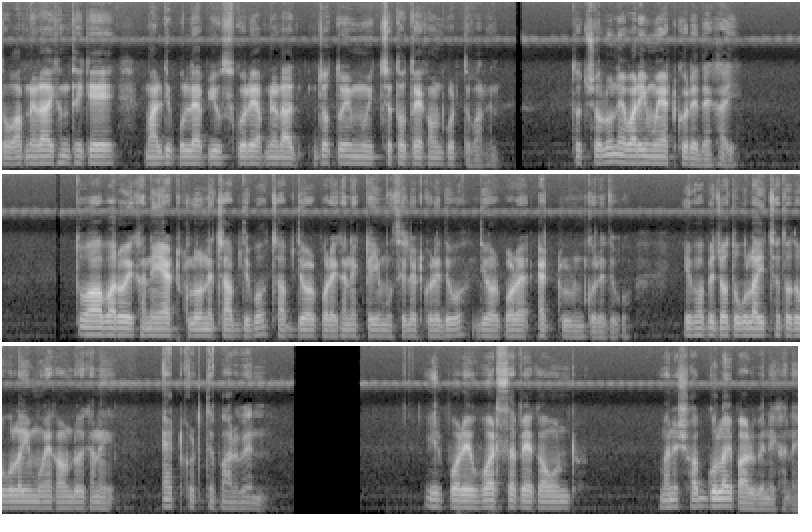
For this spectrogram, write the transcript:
তো আপনারা এখান থেকে মাল্টিপল অ্যাপ ইউজ করে আপনারা যত ইমো ইচ্ছে তত অ্যাকাউন্ট করতে পারেন। তো চলুন এবার ইমো অ্যাড করে দেখাই। তো আবারও এখানে অ্যাড ক্লোনে চাপ দিব। চাপ দেওয়ার পর এখানে একটা ইমো সিলেক্ট করে দেবো। দেওয়ার পরে অ্যাড ক্লোন করে দেব। এভাবে যতগুলো ইচ্ছা ততগুলো ইমো অ্যাকাউন্টও এখানে অ্যাড করতে পারবেন। এরপরে হোয়াটসঅ্যাপ অ্যাকাউন্ট মানে সবগুলাই পারবেন এখানে।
